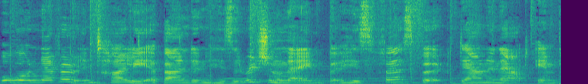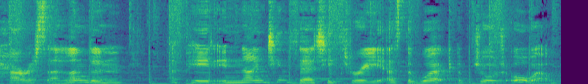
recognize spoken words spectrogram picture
Orwell never entirely abandoned his original name, but his first book, Down and Out in Paris and London, appeared in 1933 as the work of George Orwell.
